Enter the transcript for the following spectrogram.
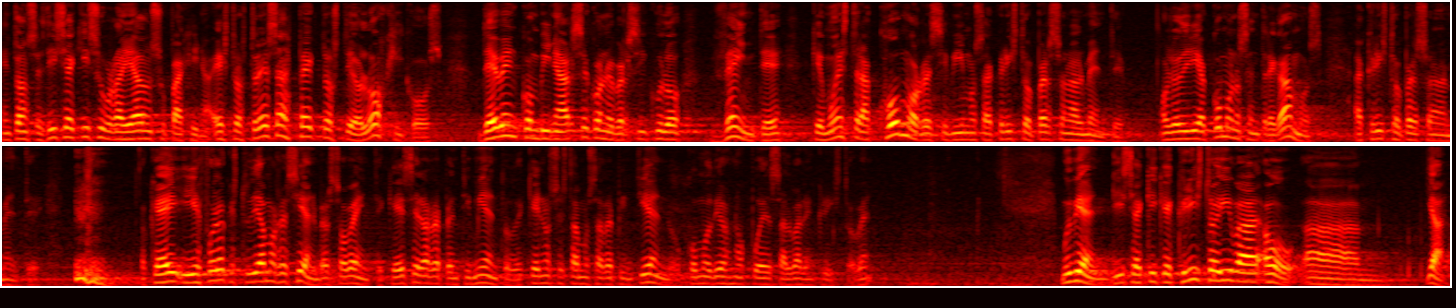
Entonces, dice aquí subrayado en su página, estos tres aspectos teológicos deben combinarse con el versículo 20 que muestra cómo recibimos a Cristo personalmente, o yo diría cómo nos entregamos a Cristo personalmente. ¿Ok? Y fue lo que estudiamos recién, verso 20, que es el arrepentimiento, de qué nos estamos arrepintiendo, cómo Dios nos puede salvar en Cristo. ¿Ven? Muy bien, dice aquí que Cristo iba, oh, ya,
